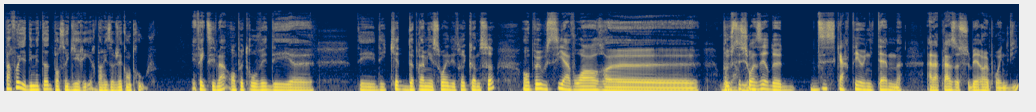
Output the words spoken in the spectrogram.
Parfois, il y a des méthodes pour se guérir dans les objets qu'on trouve. Effectivement, on peut trouver des, euh, des, des kits de premiers soins, des trucs comme ça. On peut aussi avoir. euh, on peut aussi choisir de discarter un item à la place de subir un point de vie.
